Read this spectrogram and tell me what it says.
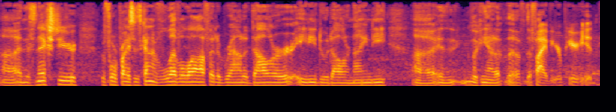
uh, in this next year before prices kind of level off at around a dollar eighty to a dollar ninety, uh, in looking at the, the five year period.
